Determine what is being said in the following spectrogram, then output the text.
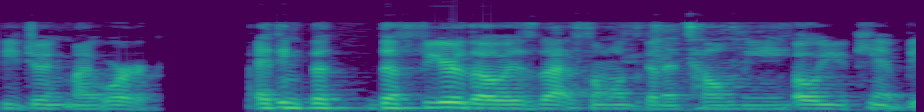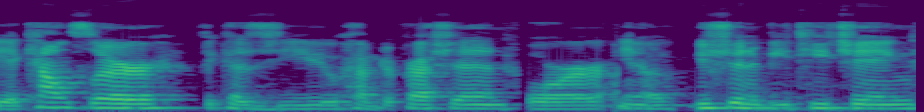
be doing my work. I think the the fear though is that someone's going to tell me, "Oh, you can't be a counselor because you have depression," or you know, you shouldn't be teaching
